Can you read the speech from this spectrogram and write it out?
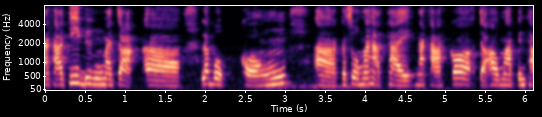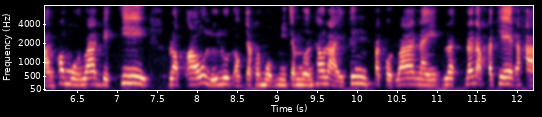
นะคะที่ดึงมาจาการะบบของอกระทรวงมหาดไทยนะคะก็จะเอามาเป็นฐานข้อมูลว่าเด็กที่ drop out หรือหลุดออกจากระบบมีจำนวนเท่าไหร่ ซึ่งปรากฏว่าในระระดับประเทศอะคะ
